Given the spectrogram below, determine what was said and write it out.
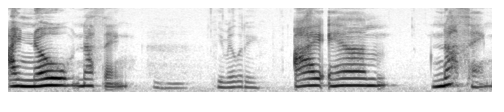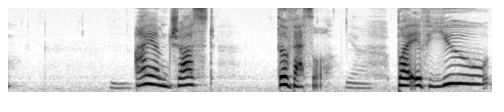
I know nothing. Mm-hmm. Humility. I am nothing. Mm. I am just the vessel. Yeah. But if you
